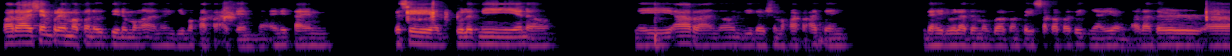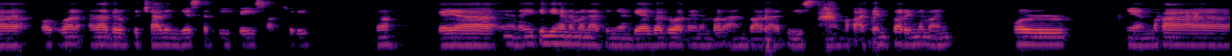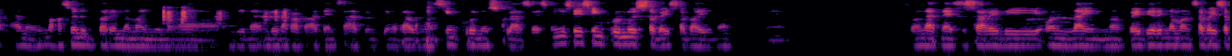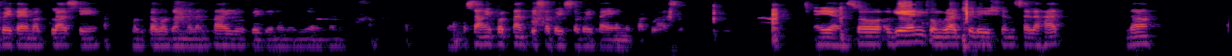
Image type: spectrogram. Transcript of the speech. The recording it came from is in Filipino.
Para syempre mapanood din ng mga ano hindi makaka-attend na anytime. Kasi tulad ni ano ni Ara no hindi daw siya makaka-attend. Dahil wala daw magbabantay sa kapatid niya yun. Another uh, another of the challenges that we face actually no? Kaya yan, naiintindihan naman natin yun. Kaya gagawa tayo ng paraan para at least no, maka-attend pa rin naman or yan maka ano makasunod pa rin naman yung mga hindi na hindi nakaka-attend sa ating tinatawag ng synchronous classes when you say synchronous sabay-sabay no yan. So not necessarily online. No? Pwede rin naman sabay-sabay tayo magklase, magtawagan na lang tayo, pwede naman yun. No? Basta ang importante, sabay-sabay tayo nagkaklase. Ayan. So again, congratulations sa lahat. No?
